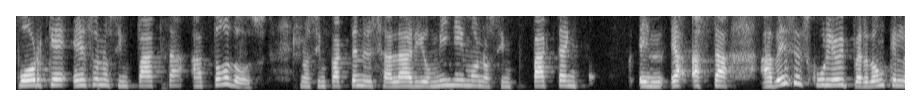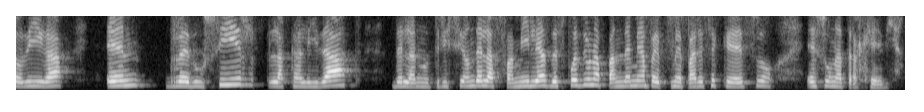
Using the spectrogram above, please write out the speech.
porque eso nos impacta a todos. Nos impacta en el salario mínimo, nos impacta en, en hasta a veces, Julio, y perdón que lo diga, en reducir la calidad de la nutrición de las familias. Después de una pandemia, me parece que eso es una tragedia.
